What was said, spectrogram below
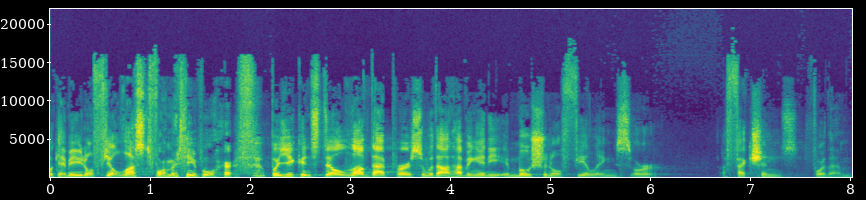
Okay, maybe you don't feel lust for them anymore, but you can still love that person without having any emotional feelings or affections for them.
